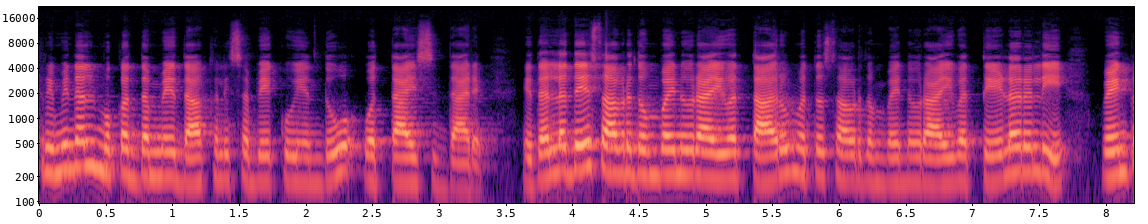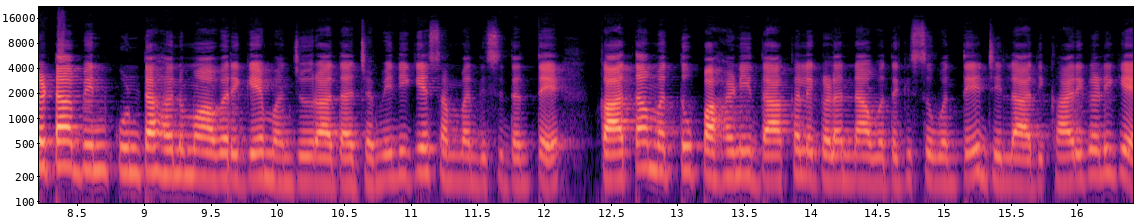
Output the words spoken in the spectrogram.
ಕ್ರಿಮಿನಲ್ ಮೊಕದ್ದಮೆ ದಾಖಲಿಸಬೇಕು ಎಂದು ಒತ್ತಾಯಿಸಿದ್ದಾರೆ. ಇದಲ್ಲದೆ ಸಾವಿರದ ಒಂಬೈನೂರ ಐವತ್ತಾರು ಮತ್ತು ಸಾವಿರದ ಒಂಬೈನೂರ ಐವತ್ತೇಳರಲ್ಲಿ ವೆಂಕಟ ಬಿನ್ ಕುಂಟ ಹನುಮ ಅವರಿಗೆ ಮಂಜೂರಾದ ಜಮೀನಿಗೆ ಸಂಬಂಧಿಸಿದಂತೆ ಖಾತಾ ಮತ್ತು ಪಹಣಿ ದಾಖಲೆಗಳನ್ನು ಒದಗಿಸುವಂತೆ ಜಿಲ್ಲಾಧಿಕಾರಿಗಳಿಗೆ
